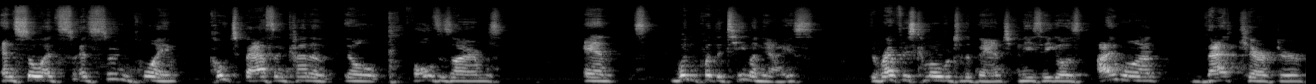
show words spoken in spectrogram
And so at, at a certain point, Coach Bassin kind of you know folds his arms and wouldn't put the team on the ice. The referees come over to the bench and he, he goes, I want that character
